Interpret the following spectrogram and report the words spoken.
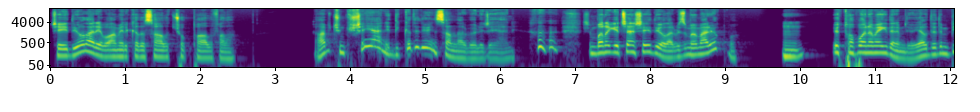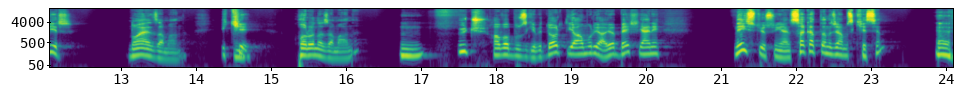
şey diyorlar ya bu Amerika'da sağlık çok pahalı falan. Abi çünkü şey yani dikkat ediyor insanlar böylece yani. Şimdi bana geçen şey diyorlar. Bizim Ömer yok mu? Hı. Diyor, top oynamaya gidelim diyor. Ya dedim bir Noel zamanı. iki korona zamanı. Hı. 3 hava buz gibi. 4 yağmur yağıyor. 5 yani ne istiyorsun yani? Sakatlanacağımız kesin. Evet.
